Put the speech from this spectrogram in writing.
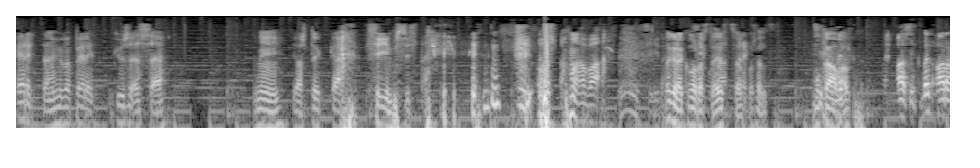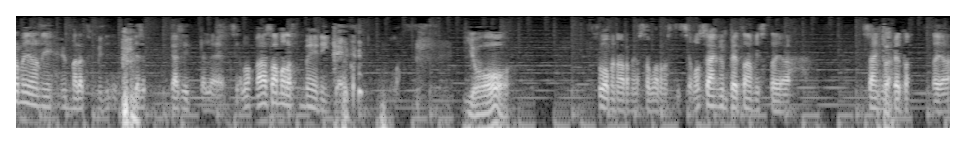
erittäin hyvä peli kyseessä ja niin, jos tykkää Simsistä, niin ostamaan vaan. Siinä no kyllä kuulostaa just semmoselta mukavalta. Asin kun armeijaan, niin ymmärrät, miten se käsittelee. Siellä on vähän samanlaista meininkiä Joo. Suomen armeijassa varmasti. Siellä on sängyn petamista ja sängyn petamista ja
